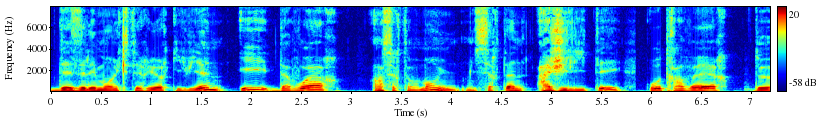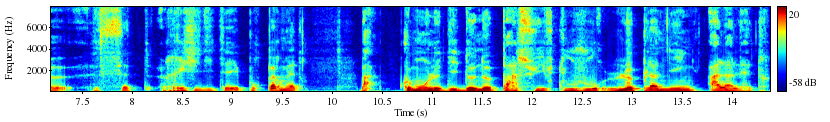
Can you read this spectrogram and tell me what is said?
des éléments extérieurs qui viennent et d'avoir à un certain moment une certaine agilité au travers de cette rigidité pour permettre, bah, comme on le dit, de ne pas suivre toujours le planning à la lettre,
